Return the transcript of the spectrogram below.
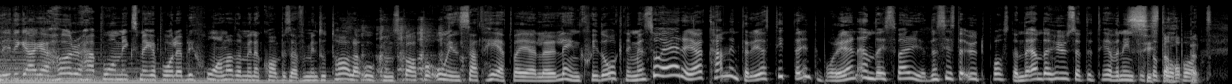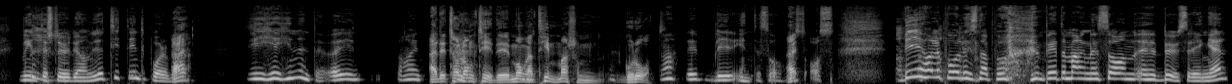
Lady Gaga hör här på Mix Megapol. Jag blir hånad av mina kompisar för min totala okunskap och oinsatthet vad gäller längdskidåkning. Men så är det, jag kan inte det. Jag tittar inte på det. Jag är den enda i Sverige. Den sista utposten, det enda huset där tvn inte Sista står på hoppet. på Vinterstudion. Jag tittar inte på det bara. Nej. Jag hinner inte. Jag har inte. Nej, det tar lång tid, det är många timmar som går åt. Ja, det blir inte så hos oss. Vi håller på att lyssna på Peter Magnusson eh, busringer.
